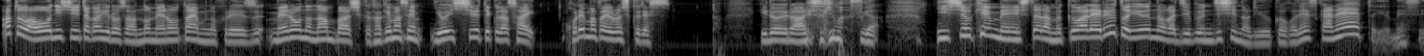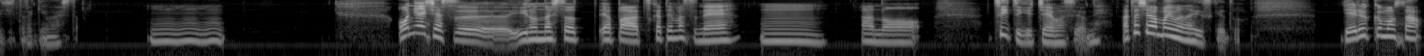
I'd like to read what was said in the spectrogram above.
あとは大西貴弘さんのメロータイムのフレーズ「メローなナンバーしか書けません酔いしれてください」これまたよろしくです。いろいろありすぎますが一生懸命したら報われるというのが自分自身の流行語ですかねというメッセージいただきました。うんうんうんオニャシャスいろんな人やっぱ使ってますね。うん。あのついつい言っちゃいますよね。私はあんま言わないですけど。デルクモさん。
